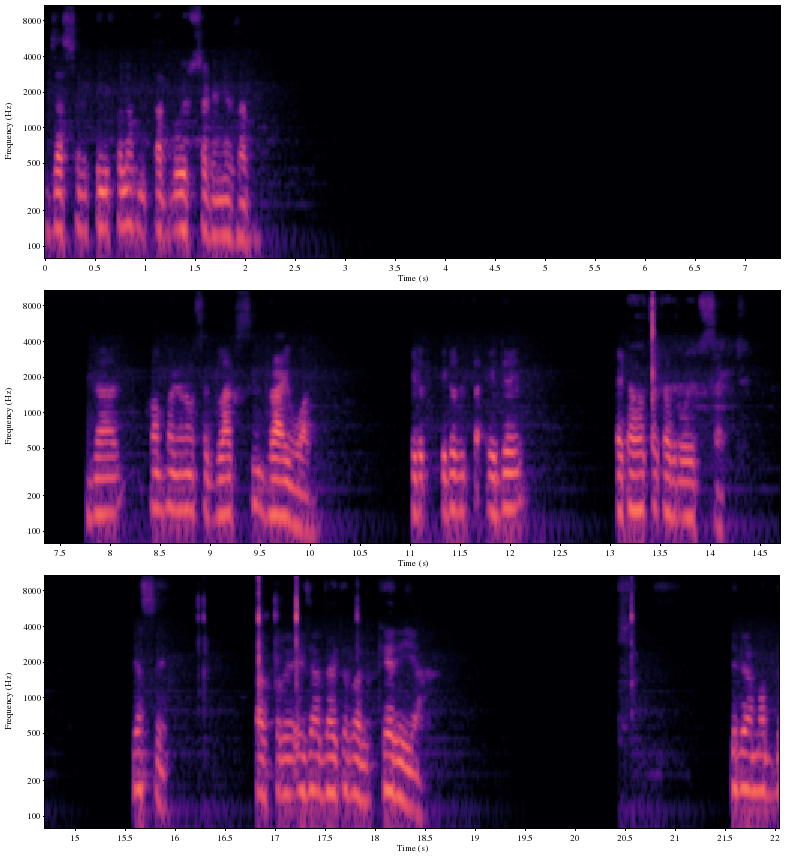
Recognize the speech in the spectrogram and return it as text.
জাস্ট ক্লিক করলে আপনি তাদের ওয়েবসাইটে নিয়ে যাবেন। যার কোম্পানির নাম হচ্ছে গ্লাক্সি ড্রাইওয়াল এটা এটা এটা এটা হচ্ছে তাদের ওয়েবসাইট ঠিক আছে? তারপরে এই যা যাইতে পারেন, কেরিয়া। কেরিয়ার মধ্যে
